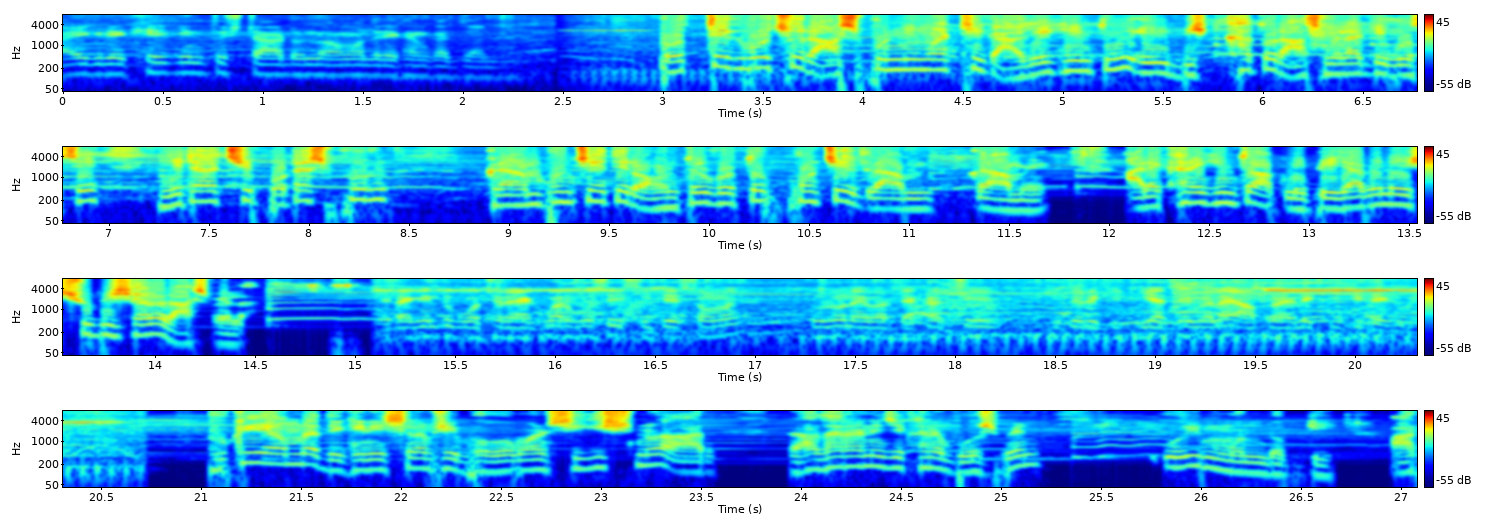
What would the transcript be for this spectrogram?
বাইক রেখেই কিন্তু স্টার্ট হলো আমাদের এখানকার জার্নি প্রত্যেক বছর রাস পূর্ণিমার ঠিক আগে কিন্তু এই বিখ্যাত রাসমেলাটি বসে যেটা হচ্ছে পটাশপুর গ্রাম পঞ্চায়েতের অন্তর্গত পঞ্চের গ্রাম গ্রামে। আর এখানে কিন্তু আপনি পেয়ে যাবেন এই সুবিশাল রাসমেলা এটা কিন্তু বছরে একবার বসে শীতের সময়। চলুন এবার দেখাচ্ছি ভিতরে কি কি আছে মেলায় আপনারা এলে কি কি দেখবেন। ঢুকেই আমরা দেখে নিয়েছিলাম সেই ভগবান শ্রীকৃষ্ণ আর রাধারানী যেখানে বসবেন ওই মণ্ডপটি। আর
